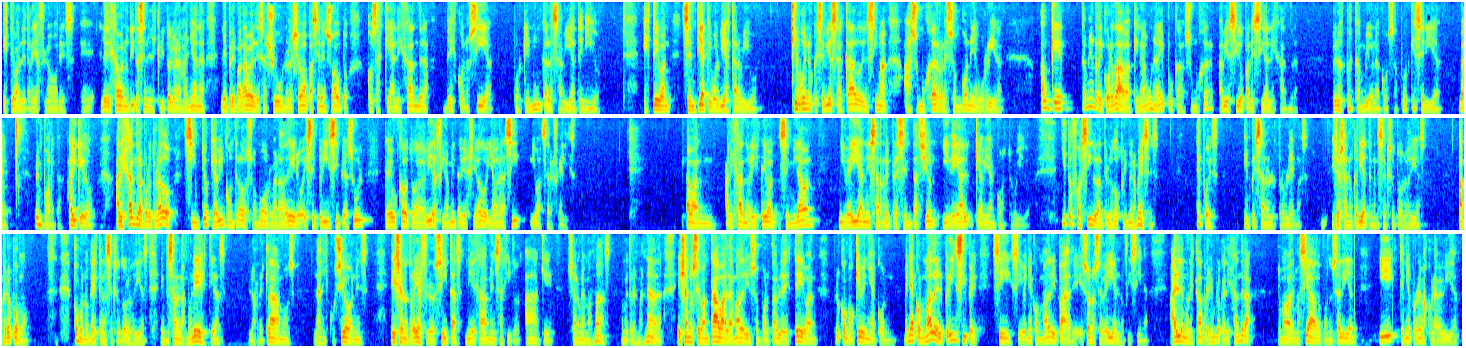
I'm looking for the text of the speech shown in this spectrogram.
Esteban le traía flores, eh, le dejaba notitas en el escritorio a la mañana, le preparaba el desayuno, la llevaba a pasear en su auto, cosas que Alejandra desconocía porque nunca las había tenido. Esteban sentía que volvía a estar vivo. Qué bueno que se había sacado de encima a su mujer rezongona y aburrida, aunque también recordaba que en alguna época su mujer había sido parecida a Alejandra. Pero después cambió la cosa. ¿Por qué sería? Bueno, no importa, ahí quedó. Alejandra, por otro lado, sintió que había encontrado su amor verdadero, ese príncipe azul que había buscado toda la vida, finalmente había llegado y ahora sí iba a ser feliz. Estaban Alejandra y Esteban, se miraban y veían esa representación ideal que habían construido. Y esto fue así durante los dos primeros meses. Después empezaron los problemas. Ella ya no quería tener sexo todos los días. Ah, pero ¿cómo? ¿Cómo no querés tener sexo todos los días? Empezaron las molestias, los reclamos, las discusiones. Ella no traía florcitas ni dejaba mensajitos. Ah, ¿qué? Ya no me amas más, no me traes más nada. Ella no se bancaba a la madre insoportable de Esteban. Pero ¿cómo? ¿Qué venía con? ¿Venía con madre el príncipe? Sí, sí, venía con madre y padre. Eso no se veía en la oficina. A él le molestaba, por ejemplo, que Alejandra tomaba demasiado cuando salían y tenía problemas con la bebida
